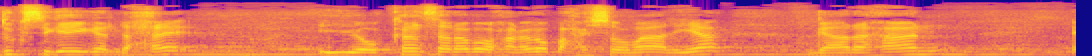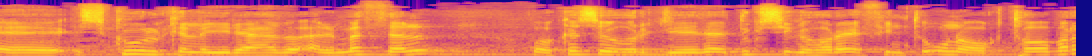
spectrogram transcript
Dugsigayga dhexe iyo kansaraba waxaan oga baxay soomaaliya gaar ahaan iskuulka la yidhaahdo almathal oo ka soo horjeeda dugsiga hore fintuuna oktoobar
